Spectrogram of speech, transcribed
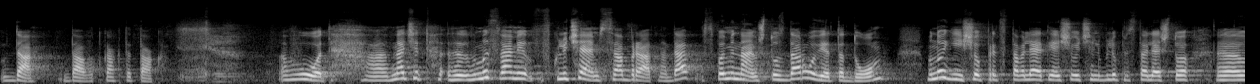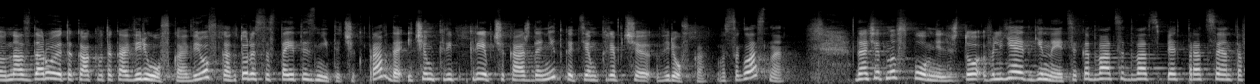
Да, да, вот как-то так. Вот, значит, мы с вами включаемся обратно, да, вспоминаем, что здоровье – это дом. Многие еще представляют, я еще очень люблю представлять, что э, у нас здоровье – это как вот такая веревка, веревка, которая состоит из ниточек, правда? И чем крепче каждая нитка, тем крепче веревка. Вы согласны? Значит, мы вспомнили, что влияет генетика 20-25%,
